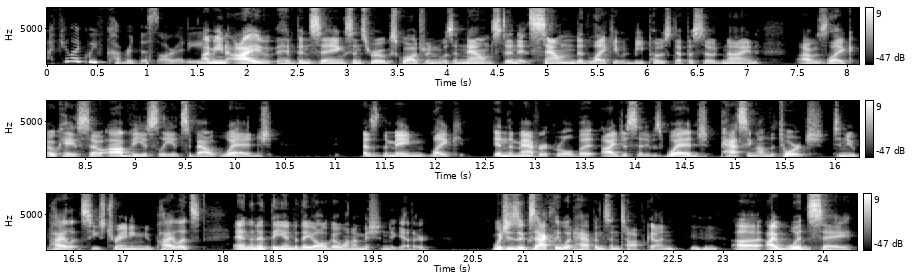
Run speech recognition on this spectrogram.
I feel like we've covered this already. I mean, I have been saying since Rogue Squadron was announced, and it sounded like it would be post episode 9. I was like, okay, so obviously it's about Wedge as the main, like, in the Maverick role, but I just said it was Wedge passing on the torch to new pilots. He's training new pilots, and then at the end, they all go on a mission together, which is exactly what happens in Top Gun. Uh, I would say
